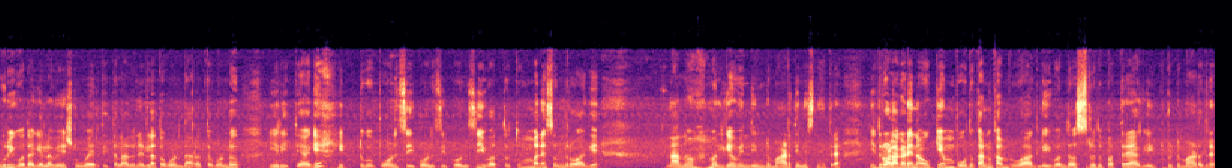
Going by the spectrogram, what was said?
ಊರಿಗೆ ಹೋದಾಗೆಲ್ಲ ವೇಸ್ಟ್ ಹೂವು ಇರ್ತಿತ್ತಲ್ಲ, ಅದನ್ನೆಲ್ಲ ತೊಗೊಂಡು, ದಾರ ತೊಗೊಂಡು ಈ ರೀತಿಯಾಗಿ ಇಟ್ಟು ಪೋಣಿಸಿ ಪೋಣಿಸಿ ಪೋಣಿಸಿ ಇವತ್ತು ತುಂಬಾ ಸುಂದರವಾಗಿ ನಾನು ಮಲ್ಲಿಗೆ ಹೂವಿನ ದಿಂಡು ಮಾಡ್ತೀನಿ ಸ್ನೇಹಿತರೆ. ಇದರೊಳಗಡೆ ನಾವು ಕೆಂಪುದು ಕನಕಾಂಬ್ರ ಆಗಲಿ, ಒಂದು ಹಸ್ರದ ಪತ್ರೆ ಆಗಲಿ ಇಟ್ಬಿಟ್ಟು ಮಾಡಿದ್ರೆ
